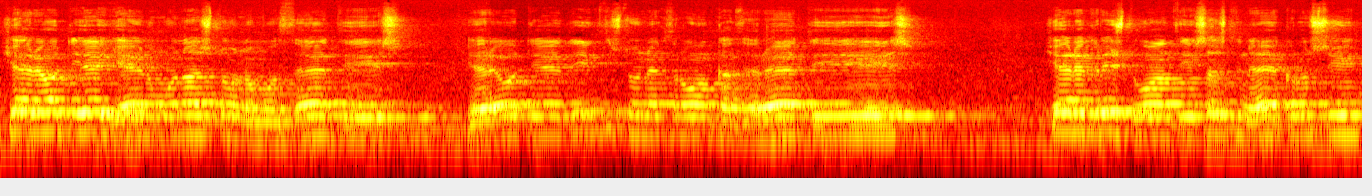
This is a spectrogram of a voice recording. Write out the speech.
και ρε ότι εγένομονας των νομοθέτης, και ρε ότι εδείκτης των εχθρών καθερέτης, και ρε Χριστού ανθίσας την έκρωση,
